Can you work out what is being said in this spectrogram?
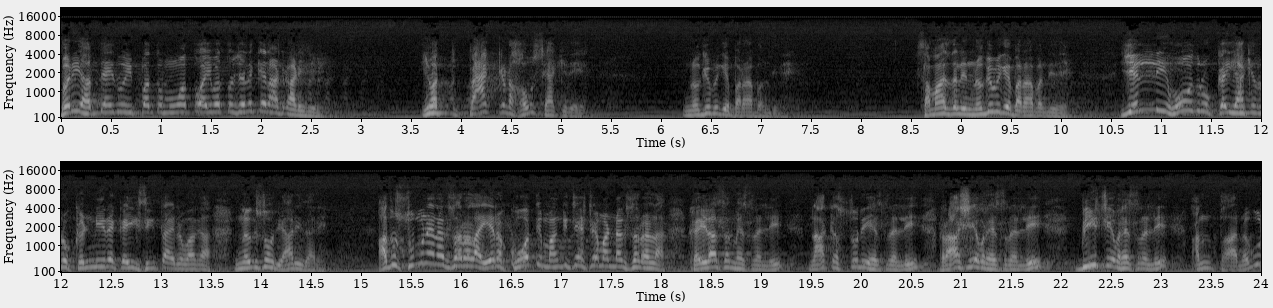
ಬರೀ ಹದಿನೈದು, ಇಪ್ಪತ್ತು, ಮೂವತ್ತು, ಐವತ್ತು ಜನಕ್ಕೆ ನಾಟಕ ಆಡಿದ್ದೀವಿ. ಇವತ್ತು ಪ್ಯಾಕ್ಡ್ ಹೌಸ್ ಯಾಕಿದೆ? ನಗುವಿಗೆ ಬರ ಬಂದಿದೆ. ಸಮಾಜದಲ್ಲಿ ನಗುವಿಗೆ ಬರ ಬಂದಿದೆ. ಎಲ್ಲಿ ಹೋದರೂ ಕೈ ಹಾಕಿದ್ರು ಕಣ್ಣೀರೇ ಕೈಗೆ ಸಿಗ್ತಾ ಇರುವಾಗ ನಗಿಸೋರು ಯಾರಿದ್ದಾರೆ? ಅದು ಸುಮ್ಮನೆ ನಗಿಸೋರಲ್ಲ, ಏನೋ ಕೋತಿ ಮಂಗಿ ಚೇಷ್ಟೆ ಮಾಡಿ ನಗಿಸೋರಲ್ಲ. ಕೈಲಾಸಂ ಹೆಸರಲ್ಲಿ, ನಾಕಸ್ತೂರಿ ಹೆಸರಲ್ಲಿ, ರಾಶಿಯವರ ಹೆಸರಲ್ಲಿ, ಬೀಚಿಯವರ ಹೆಸರಲ್ಲಿ ಅಂಥ ನಗು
